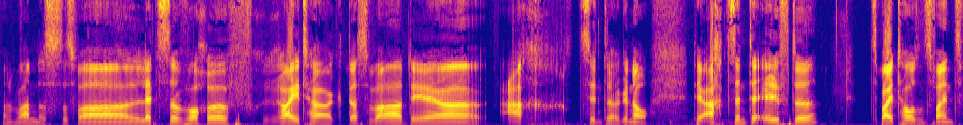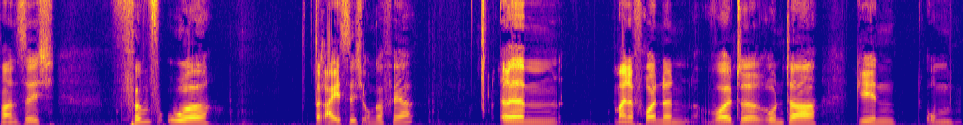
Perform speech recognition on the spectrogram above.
Wann war das? Das war letzte Woche Freitag. Das war der 18. Genau. Der 18.11.2022. 5 Uhr 30 ungefähr. Ähm, meine Freundin wollte runter gehen, um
